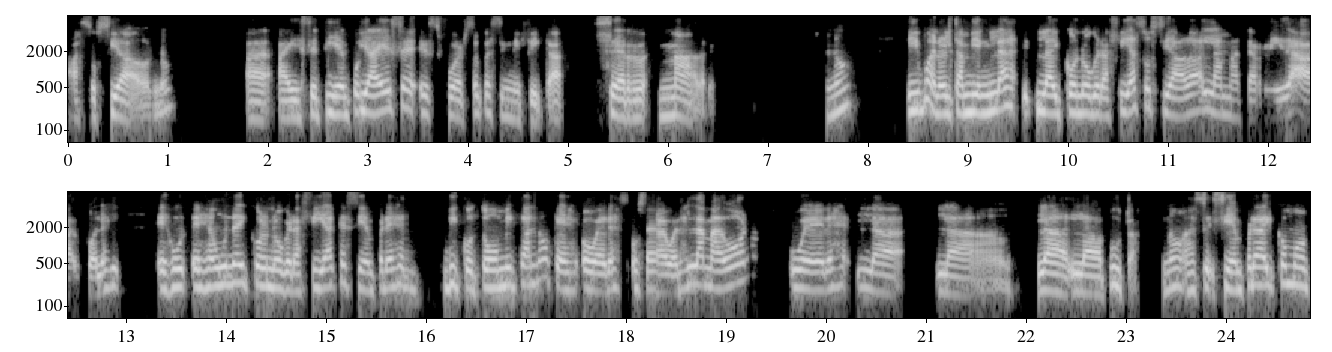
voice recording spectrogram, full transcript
asociado, ¿no? A, ese tiempo y a ese esfuerzo que significa ser madre, ¿no? Y bueno, también la, iconografía asociada a la maternidad, ¿cuál es, una iconografía que siempre es dicotómica, ¿no? Que es, o eres, o sea, o eres la Madonna o eres la, la, la, la puta, ¿no? Así, siempre hay como,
